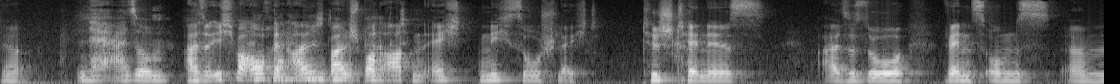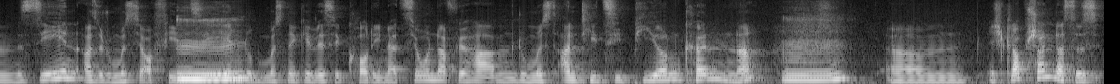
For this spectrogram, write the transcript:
Ja. Ne, also. Also ich war auch in allen Ballsportarten echt nicht so schlecht. Tischtennis, also so, wenn es ums ähm, Sehen, also du musst ja auch viel mhm. sehen, du musst eine gewisse Koordination dafür haben, du musst antizipieren können, ne? Mhm. Ähm, ich glaube schon, dass es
